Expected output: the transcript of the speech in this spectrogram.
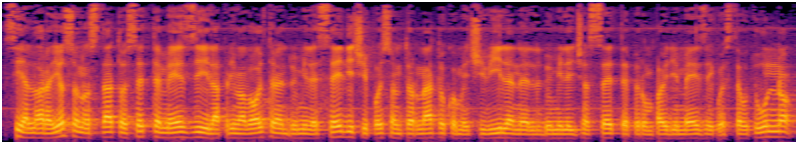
Sì, allora io sono stato sette mesi la prima volta nel 2016, poi sono tornato come civile nel 2017 per un paio di mesi quest'autunno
